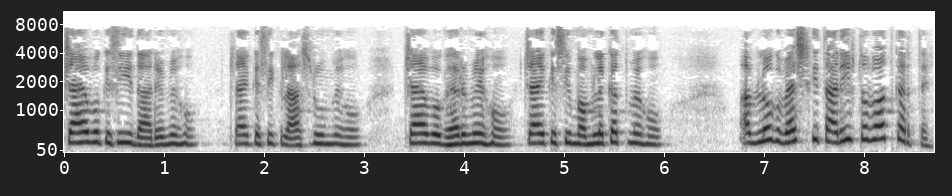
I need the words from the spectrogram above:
چاہے وہ کسی ادارے میں ہو چاہے کسی کلاس روم میں ہو، چاہے وہ گھر میں ہو، چاہے کسی مملکت میں ہو۔ اب لوگ ویسٹ کی تعریف تو بہت کرتے ہیں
